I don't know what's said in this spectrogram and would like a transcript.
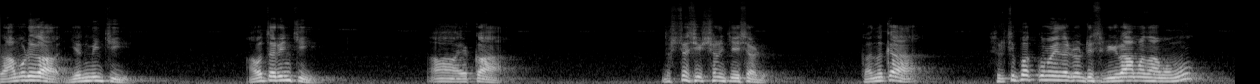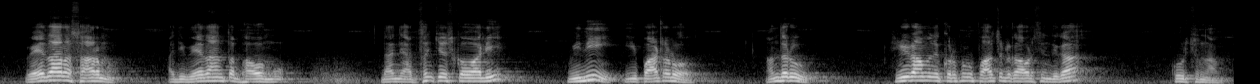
రాముడిగా జన్మించి అవతరించి ఆ యొక్క దుష్ట శిక్షణ చేశాడు. కనుక శృతిపక్వమైనటువంటి శ్రీరామనామము వేదాల సారము. అది వేదాంత భావము. దాన్ని అర్థం చేసుకోవాలి. విని ఈ పాటలో అందరూ శ్రీరాముని కృపకు పాత్రలు కావాల్సిందిగా కూర్చున్నాము.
